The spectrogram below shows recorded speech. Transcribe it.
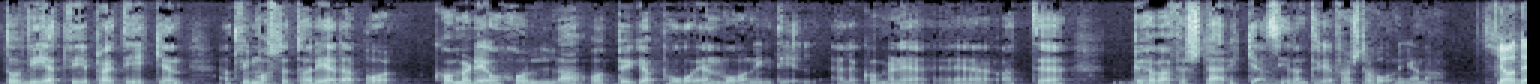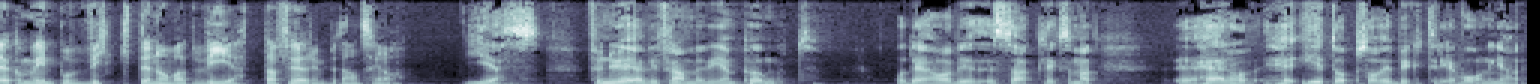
Då vet vi i praktiken att vi måste ta reda på Kommer det att hålla att bygga på en våning till? Eller kommer det eh, att eh, behöva förstärkas i de tre första våningarna? Ja, där kommer vi in på vikten av att veta förimpedansen, ja. Yes, för nu är vi framme vid en punkt. Och det har vi sagt liksom att eh, här har, hit upp så har vi byggt tre våningar.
